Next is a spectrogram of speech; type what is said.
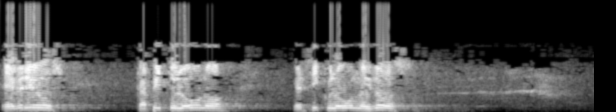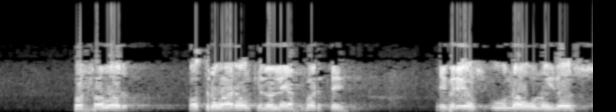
Hebreos capítulo 1, versículo 1 y 2. Por favor, otro varón que lo lea fuerte. Hebreos 1, 1 y 2.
